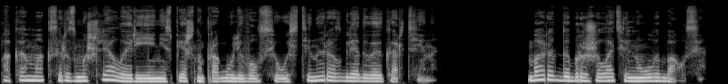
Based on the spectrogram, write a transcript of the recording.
Пока Макс размышлял, Рия неспешно прогуливался у стены, разглядывая картины. Барретт доброжелательно улыбался.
